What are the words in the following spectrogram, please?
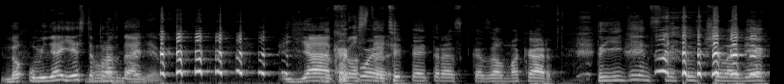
Но у меня есть Ну. оправдание. Я Да какой я просто... тебе пять раз сказал, Макар? Ты единственный тут человек,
